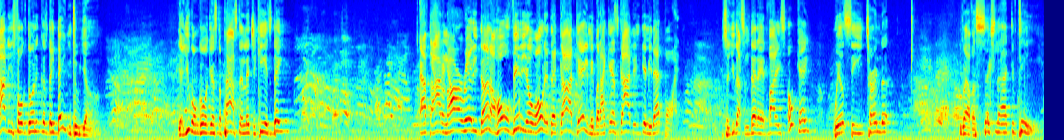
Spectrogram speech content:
Lot of these folks doing it because they dating too young. Yeah, you gonna go against the pastor and let your kids date? After I done already done a whole video on it that God gave me, but I guess God didn't give me that part. So you got some better advice? Okay, we'll see. Turn the. You're gonna have a sexually active teen.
